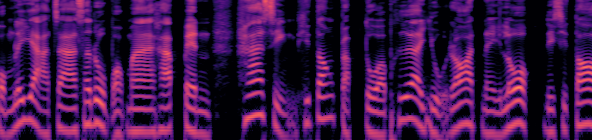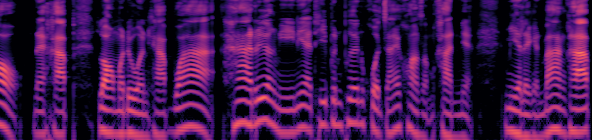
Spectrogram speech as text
ผมเลยอยากจะสรุปออกมาครับเป็น 5 สิ่งที่ต้องปรับตัวเพื่ออยู่รอดในโลกดิจิตอลนะครับลองมาดูกันครับว่า 5 เรื่องนี้เนี่ยที่เพื่อนๆควรจะให้ความสำคัญเนี่ยมีอะไรกันบ้างครับ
